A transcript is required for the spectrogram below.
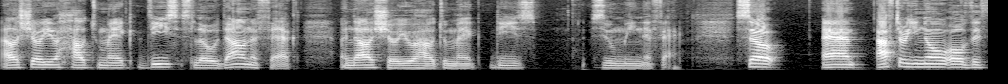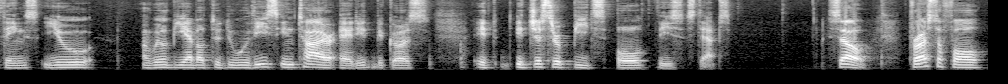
I'll show you how to make this slow down effect, and I'll show you how to make these zoom in effect. So and after you know all the things, you will be able to do this entire edit because it, it just repeats all these steps. So first of all,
